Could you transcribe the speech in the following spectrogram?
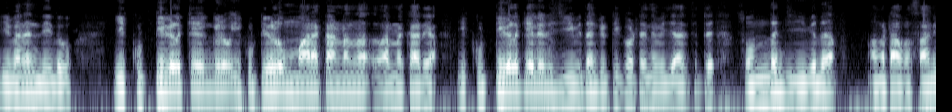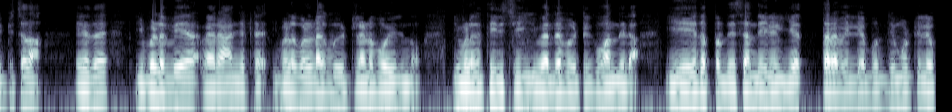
ഇവൻ എന്ത് ചെയ്തു? ഈ കുട്ടികൾക്കെങ്കിലും ഈ കുട്ടികൾ ഉമ്മാനെ കാണണമെന്ന് പറഞ്ഞക്കറിയാം ഈ കുട്ടികൾക്കെങ്കിലും ഒരു ജീവിതം കിട്ടിക്കോട്ടെ എന്ന് വിചാരിച്ചിട്ട് സ്വന്തം ജീവിതം അങ്ങോട്ട് അവസാനിപ്പിച്ചതാ. ഏത്? ഇവൾ വരാഞ്ഞിട്ട് ഇവൾ ഇവളുടെ വീട്ടിലാണ് പോയിരുന്നു. ഇവൾ തിരിച്ച് ഇവരുടെ വീട്ടിലേക്ക് വന്നില്ല. ഏത് പ്രതിസന്ധിയിലും എത്ര വലിയ ബുദ്ധിമുട്ടിലും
